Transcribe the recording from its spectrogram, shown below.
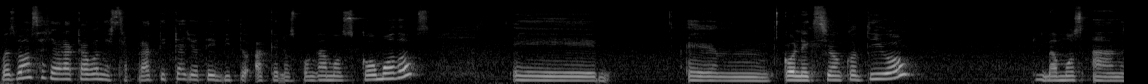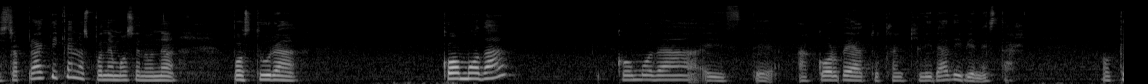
Pues vamos a llevar a cabo nuestra práctica. Yo te invito a que nos pongamos cómodos, eh, en conexión contigo. Vamos a nuestra práctica, nos ponemos en una postura cómoda, cómoda, este, acorde a tu tranquilidad y bienestar. ¿Ok?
